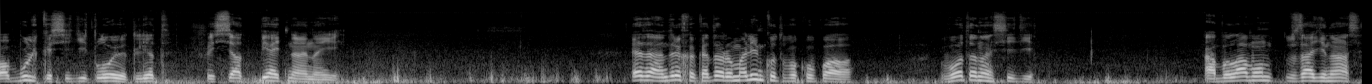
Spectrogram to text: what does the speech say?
Бабулька сидит, ловит лет 65, наверное, ей. Это Андрюха, которая малинку-то покупала. Вот она сидит. А была вон сзади нас.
